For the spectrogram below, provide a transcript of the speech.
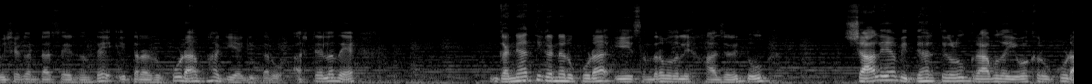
ವಿಷಗಂಟ ಸೇರಿದಂತೆ ಇತರರು ಕೂಡ ಭಾಗಿಯಾಗಿದ್ದರು. ಅಷ್ಟೇ ಅಲ್ಲದೆ ಗಣ್ಯಾತಿ ಗಣ್ಯರು ಕೂಡ ಈ ಸಂದರ್ಭದಲ್ಲಿ ಹಾಜರಿದ್ದು, ಶಾಲೆಯ ವಿದ್ಯಾರ್ಥಿಗಳು, ಗ್ರಾಮದ ಯುವಕರು ಕೂಡ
